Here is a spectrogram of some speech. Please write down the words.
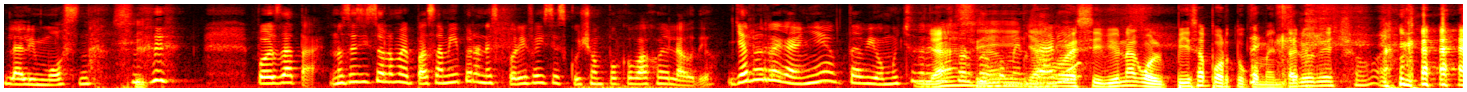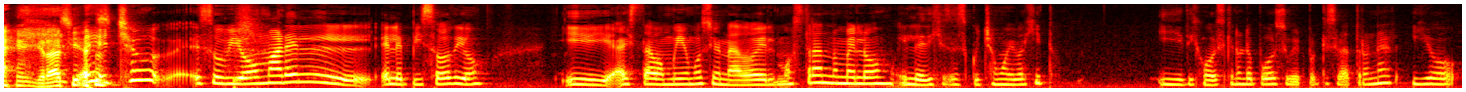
la limosna. Sí. Postdata. No sé si solo me pasa a mí, pero en Spotify se escucha un poco bajo el audio. Ya lo regañé, Octavio. Muchas gracias Ya, por sí, tu ya. comentario. Recibí una golpiza por tu comentario, de hecho. Gracias. De hecho, subió Omar el, el episodio y ahí estaba muy emocionado él mostrándomelo y le dije, se escucha muy bajito. Y dijo, es que no le puedo subir porque se va a tronar. Y yo,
